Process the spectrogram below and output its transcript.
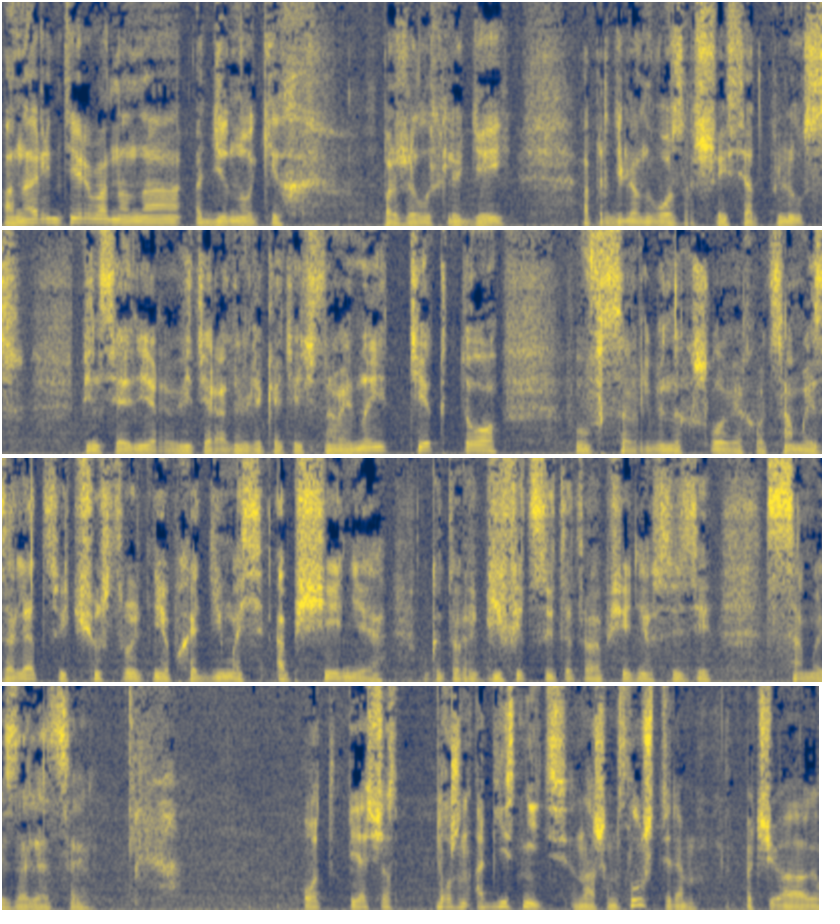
Она ориентирована на одиноких пожилых людей, определен возраст 60 плюс, пенсионеры, ветераны Великой Отечественной войны, те, кто в современных условиях вот самоизоляции чувствует необходимость общения, у которых дефицит этого общения в связи с самоизоляцией. Вот я сейчас должен объяснить нашим слушателям, э, э,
